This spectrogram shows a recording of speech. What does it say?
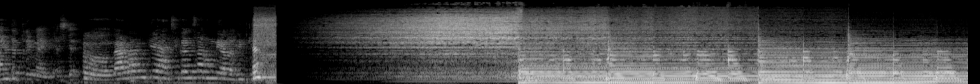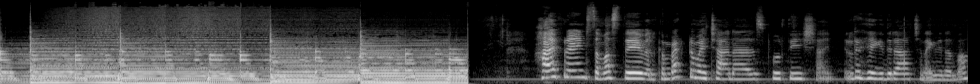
One two three Maggi ಅಷ್ಟೇ. ಬೇಡ ಅಂತ ಚಿಕನ್ ಸಾರು ಉಂಡಿ ಅದಕ್ಕೆ. ಹಾಯ್ ಫ್ರೆಂಡ್ಸ್ ನಮಸ್ತೆ. Welcome back to my channel Spoorthi shine ಎಲ್ಲರೂ ಹೇಗಿದ್ದೀರಾ? ಚೆನ್ನಾಗಿದ್ದೀರಲ್ವಾ?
